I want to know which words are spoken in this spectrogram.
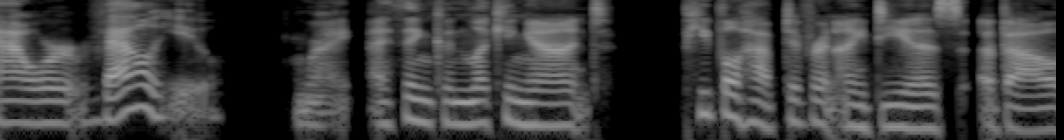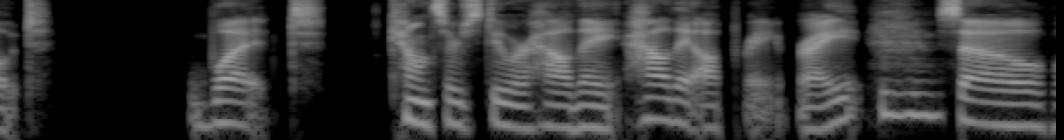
our value? Right. I think in looking at people have different ideas about what counselors do or how they how they operate, right? Mm-hmm. So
